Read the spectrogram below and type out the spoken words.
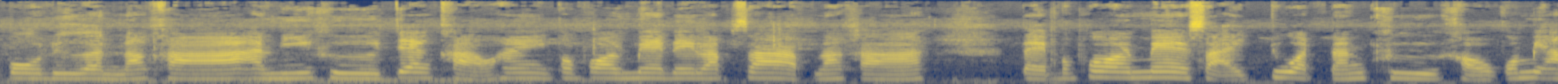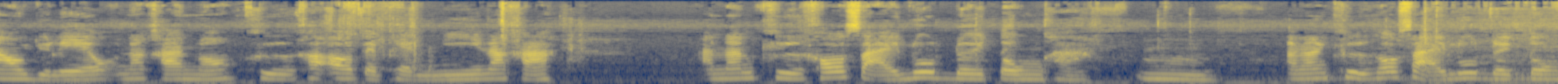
โปรเดือนนะคะ อันนี้คือแจ้งข่าวให้พ่อพ่อแม่ได้รับทราบนะคะ แต่พ่อพ่อแม่สายจวดนั้นคือเขาก็ไม่เอาอยู่แล้วนะคะเนาะคือเขาเอาแต่แผ่นนี้นะคะ อันนั้นคือเขาสายรูดโดยตรงค่ะ อืม อันนั้นคือเขาสายรูดโดยตรง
